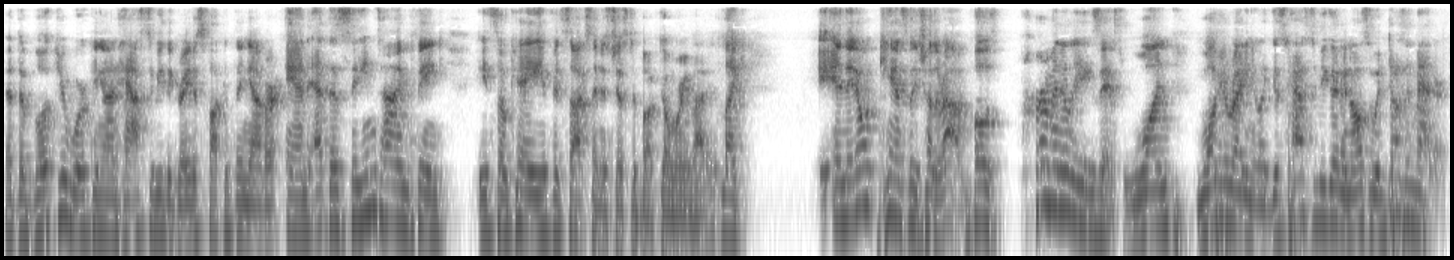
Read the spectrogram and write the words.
that the book you're working on has to be the greatest fucking thing ever and at the same time think it's okay if it sucks and it's just a book don't worry about it like and they don't cancel each other out both permanently exist one while you're writing it like this has to be good and also it doesn't matter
